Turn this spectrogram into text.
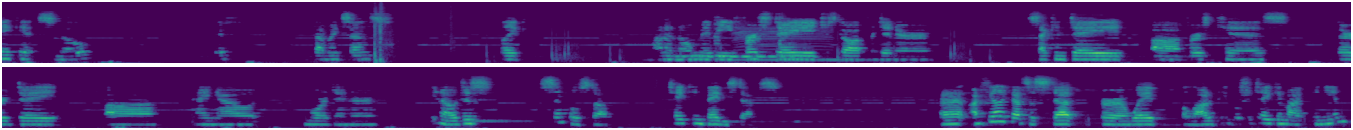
take it slow if that makes sense. Like, I don't know, maybe first date, just go out for dinner. Second date, uh, first kiss. Third date, uh, hang out, more dinner. You know, just simple stuff. Taking baby steps. And I feel like that's a step or a way a lot of people should take, in my opinion.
